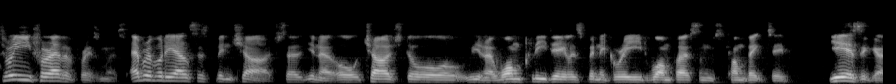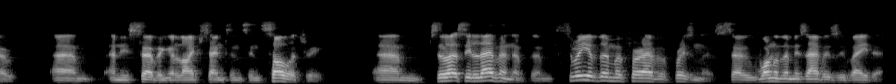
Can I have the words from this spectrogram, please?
three forever prisoners. Everybody else has been charged. So, you know, or charged or, you know, one plea deal has been agreed, one person was convicted years ago um, and is serving a life sentence in solitary. Um, so that's 11 of them. Three of them are forever prisoners. So one of them is Abu Zubaydah.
